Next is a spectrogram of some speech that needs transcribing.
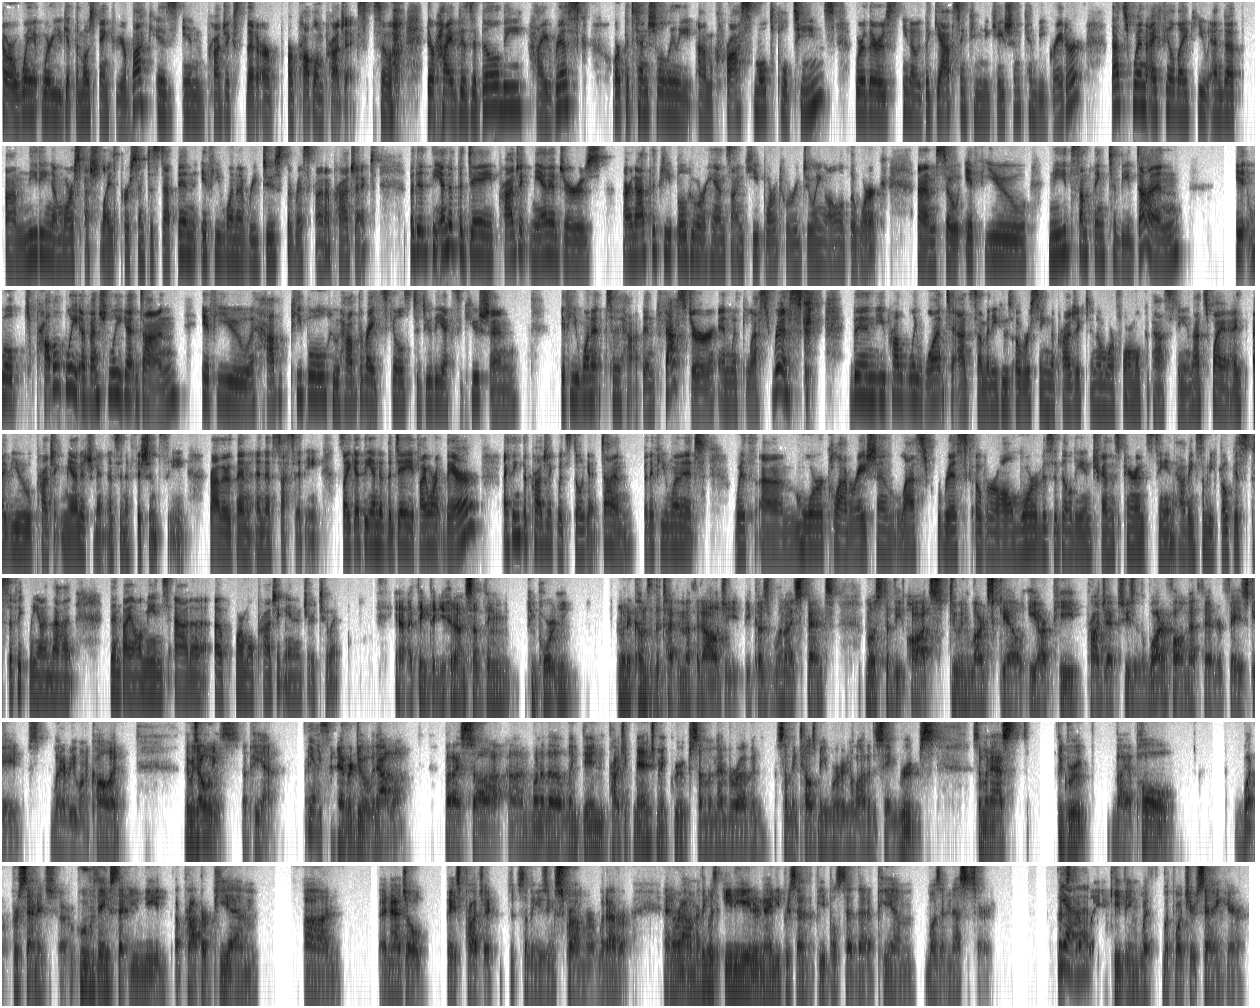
or way, where you get the most bang for your buck is in projects that are, are problem projects. So they're high visibility, high risk, or potentially um, cross multiple teams where there's, you know, the gaps in communication can be greater. That's when I feel like you end up um, needing a more specialized person to step in if you want to reduce the risk on a project. But at the end of the day, project managers are not the people who are hands on keyboard who are doing all of the work. Um, so if you need something to be done, it will probably eventually get done if you have people who have the right skills to do the execution. If you want it to happen faster and with less risk, then you probably want to add somebody who's overseeing the project in a more formal capacity. And that's why I, I view project management as an efficiency rather than a necessity. It's like at the end of the day, if I weren't there, I think the project would still get done. But if you want it with um, more collaboration, less risk overall, more visibility and transparency, and having somebody focus specifically on that, then by all means add a, a formal project manager to it. Yeah, I think that you hit on something important when it comes to the type of methodology, because when I spent most of the aughts doing large scale ERP projects using the waterfall method or phase gate, whatever you want to call it, there was always a PM. Right? Yes. You could never do it without one. But I saw on one of the LinkedIn project management groups I'm a member of, and something tells me we're in a lot of the same groups. Someone asked the group via poll what percentage or who thinks that you need a proper PM on an agile based project, something using Scrum or whatever. And around, I think it was 88 or 90% of the people said that a PM wasn't necessary. That's yeah. keeping with, with what you're saying here.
